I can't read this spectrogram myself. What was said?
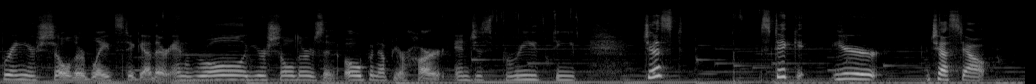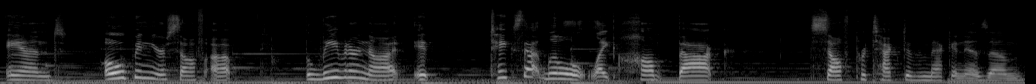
bring your shoulder blades together and roll your shoulders and open up your heart and just breathe deep. Just stick your chest out and open yourself up. Believe it or not, it takes that little like humpback self protective mechanism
